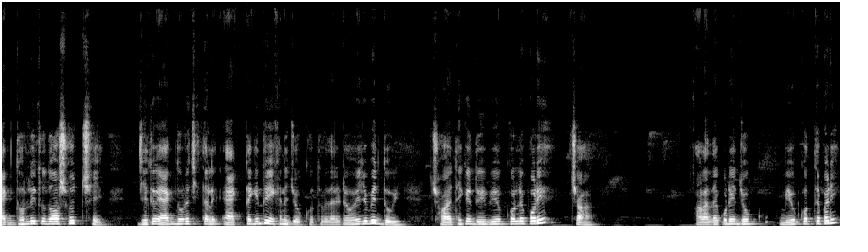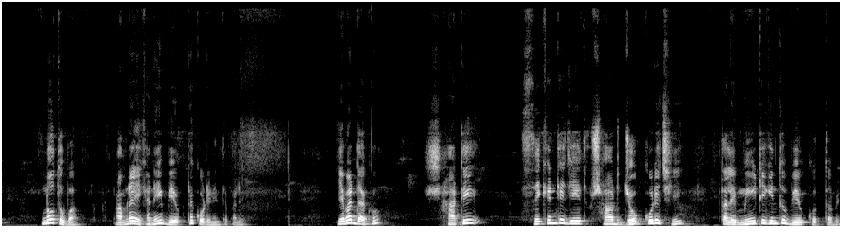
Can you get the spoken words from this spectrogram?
এক ধরলেই তো দশ হচ্ছে। যেহেতু এক ধরেছি, তাহলে একটা কিন্তু এখানে যোগ করতে হবে, তাহলে এটা হয়ে যাবে দুই। ছয় থেকে দুই বিয়োগ করলে পরে চার। আলাদা করে যোগ বিয়োগ করতে পারি, নতুবা আমরা এখানেই বিয়োগটা করে নিতে পারি। এবার দেখো, ষাটে সেকেন্ডে যেহেতু ষাট যোগ করেছি, তাহলে মিনিটে কিন্তু বিয়োগ করতে হবে।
